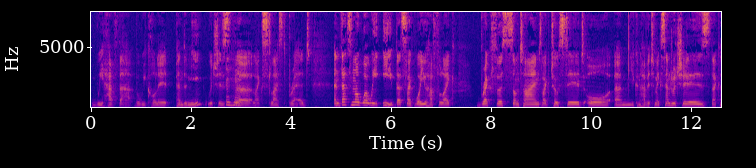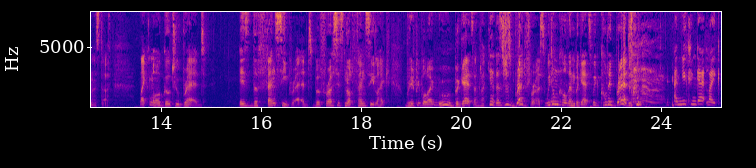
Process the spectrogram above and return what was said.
we have that, but we call it pain de mie, which is the like sliced bread, and that's not what we eat. That's like what you have for like breakfast sometimes, like toasted, or um, you can have it to make sandwiches, that kind of stuff. Like our go-to bread is the fancy bread, but for us it's not fancy. Like British people are like, mm. ooh, baguettes. I'm like, yeah, that's just bread for us. We don't mm. call them baguettes, we call it bread. And you can get like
